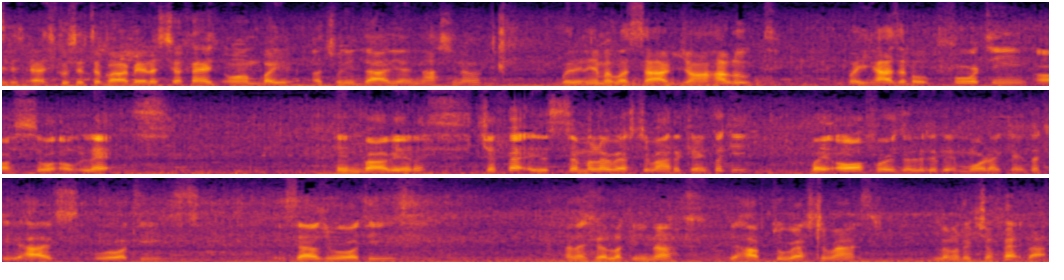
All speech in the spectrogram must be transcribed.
it is exclusive to Barbados. Chefette is owned by a Trinidadian national by the name of Asad John Haloute, but he has about 14 or so outlets in Barbados. Chefette is a similar restaurant to Kentucky, but it offers a little bit more than Kentucky. It has rotis, it sells rotis. And if you're lucky enough, they have two restaurants belonging to Chefette that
